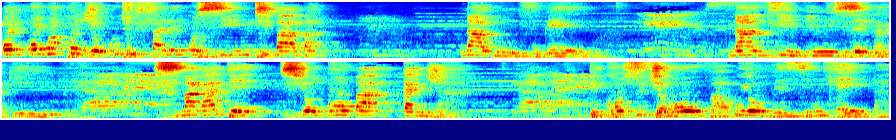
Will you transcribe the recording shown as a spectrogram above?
Amen. Okwakho nje ukuthi uhlale enkosini uthi baba naku ngivukelwa nansi impi imise ngakini Yeah. simakade siyonqoba kanjani. Because uJehova uyoveza indlela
